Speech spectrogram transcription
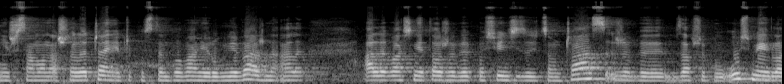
niż samo nasze leczenie czy postępowanie równie ważne, ale, ale właśnie to, żeby poświęcić rodzicom czas, żeby zawsze był uśmiech, dla,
